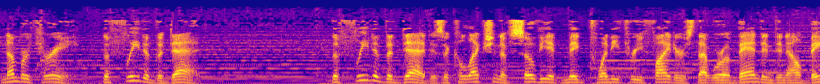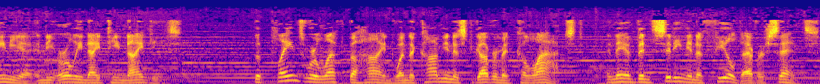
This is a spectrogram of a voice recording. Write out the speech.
Number 3. The Fleet of the Dead. The Fleet of the Dead is a collection of Soviet MiG-23 fighters that were abandoned in Albania in the early 1990s. The planes were left behind when the communist government collapsed, and they have been sitting in a field ever since.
